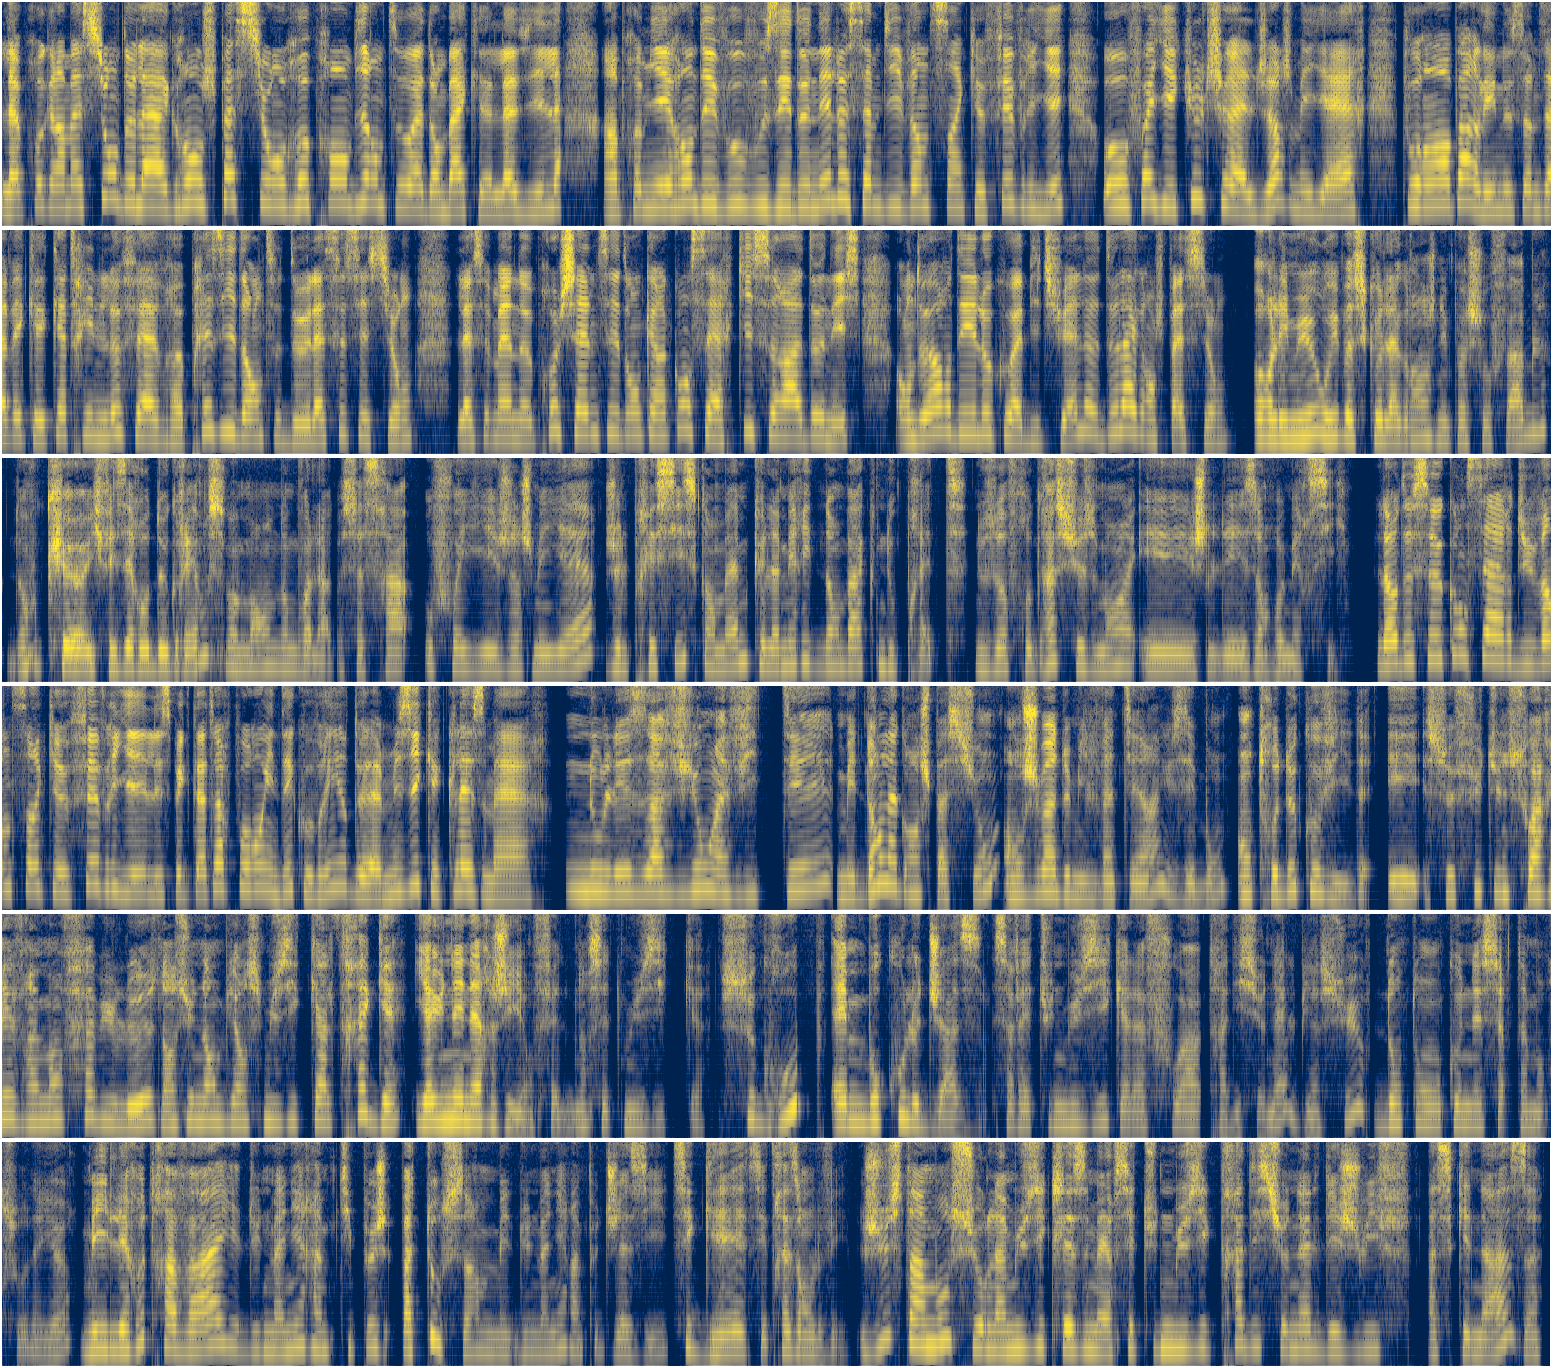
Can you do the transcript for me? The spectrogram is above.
La programmation de la Grange Passion reprend bientôt à Dambach-la-Ville. Un premier rendez-vous vous est donné le samedi 25 février au foyer culturel Georges Meyer. Pour en parler, nous sommes avec Catherine Lefebvre, présidente de l'association. La semaine prochaine, c'est donc un concert qui sera donné en dehors des locaux habituels de la Grange Passion. Hors les murs, oui, parce que la grange n'est pas chauffable. Donc, euh, il fait zéro degré en ce moment. Donc voilà, ça sera au foyer Georges Meyer. Je le précise quand même que la mairie de Dambach nous prête, nous offre gracieusement et je les en remercie. Lors de ce concert du 25 février, les spectateurs pourront y découvrir de la musique klezmer. Nous les avions invités, mais dans la Grange Passion, en juin 2021, il faisait bon, entre deux Covid. Et ce fut une soirée vraiment fabuleuse, dans une ambiance musicale très gaie. Il y a une énergie, en fait, dans cette musique. Ce groupe aime beaucoup le jazz. Ça va être une musique à la fois traditionnelle, bien sûr, dont on connaît certains morceaux d'ailleurs, mais il les retravaille d'une manière un petit peu, pas tous, hein, mais d'une manière un peu jazzy. C'est gai, c'est très enlevé. Juste un mot sur la musique klezmer. C'est une musique traditionnelle des juifs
